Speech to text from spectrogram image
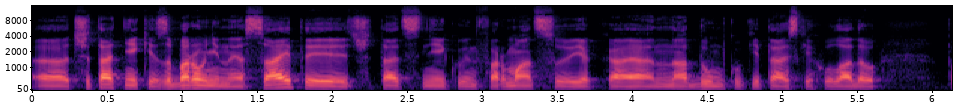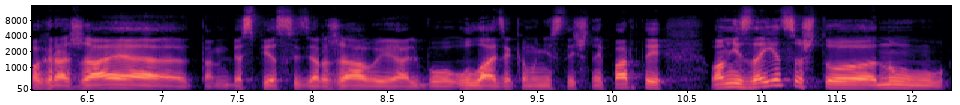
чытаць нейкія забароненыя сайты чытаць нейкую інфармацыю якая на думку кітайскіх уладаў пагражае там бяспецы дзяржавы альбо уладзе камуністычнай партыі вам не здаецца што ну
